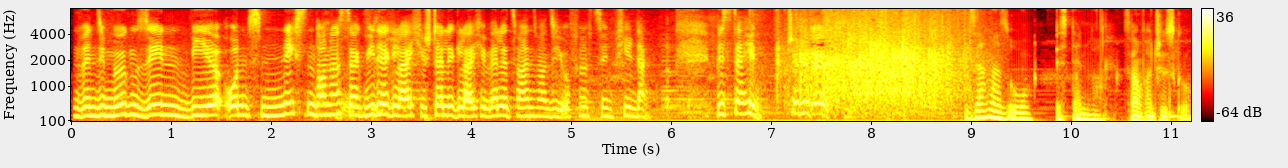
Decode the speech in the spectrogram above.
Wenn Sie mögen, sehen wir uns nächsten Donnerstag wieder. Gleiche Stelle, gleiche Welle, 22.15 Uhr. Vielen Dank. Bis dahin. Schön mit Öl. Ich sag mal so, bis Denver. San Francisco.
